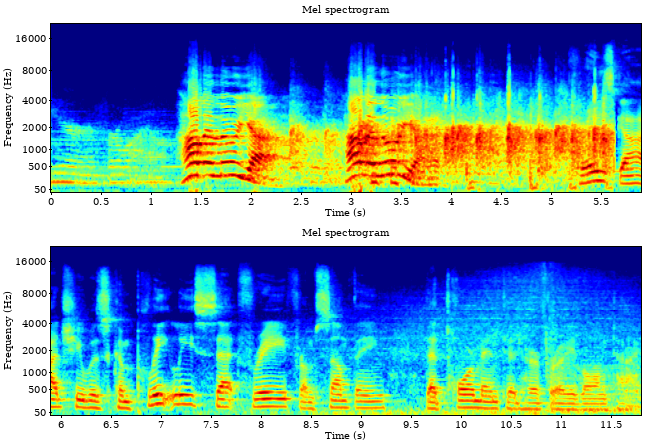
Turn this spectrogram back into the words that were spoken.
clear for a while. Hallelujah! Hallelujah! Praise God, she was completely set free from something that tormented her for a long time.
